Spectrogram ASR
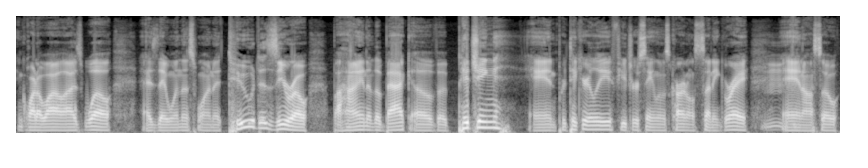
in quite a while as well. As they win this one, a two to zero behind the back of uh, pitching, and particularly future St. Louis Cardinals Sonny Gray, and also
